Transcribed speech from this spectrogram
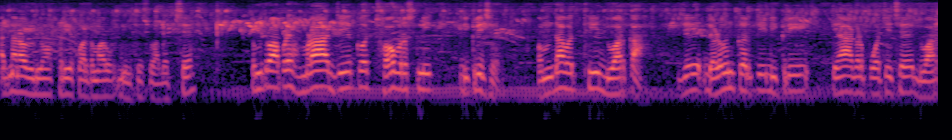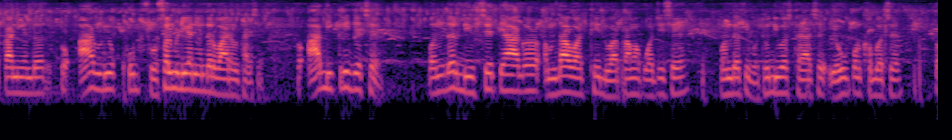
આજના નવા વિડીયોમાં ફરી એકવાર તમારું દિલથી સ્વાગત છે. તો મિત્રો, આપણે હમણાં જે એક છ વર્ષની દીકરી છે. અમદાવાદથી દ્વારકા. જે દળવંત કરતી દીકરી ત્યાં આગળ પહોંચી છે દ્વારકાની અંદર. તો આ વીડિયો ખૂબ સોશિયલ મીડિયાની અંદર વાયરલ થાય છે. તો આ દીકરી જે છે, પંદર દિવસે ત્યાં આગળ અમદાવાદથી દ્વારકામાં પહોંચી છે. પંદરથી વધુ દિવસ થયા છે એવું પણ ખબર છે. તો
